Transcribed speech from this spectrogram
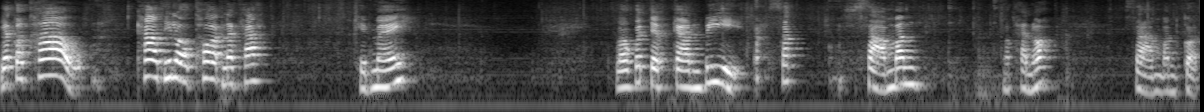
แล้วก็ข้าว ข้าวที่เราทอดนะคะ เห็นไหม เราก็จัดการบี้สักสามวันนะคะเนาะสามวันก่อน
